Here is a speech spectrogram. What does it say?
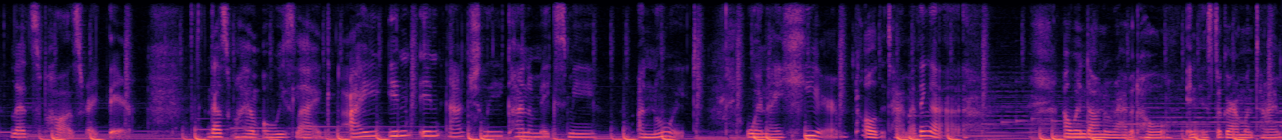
let's pause right there. That's why I'm always like, I, it, it actually kind of makes me annoyed when I hear all the time. I think I, I went down a rabbit hole in Instagram one time,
